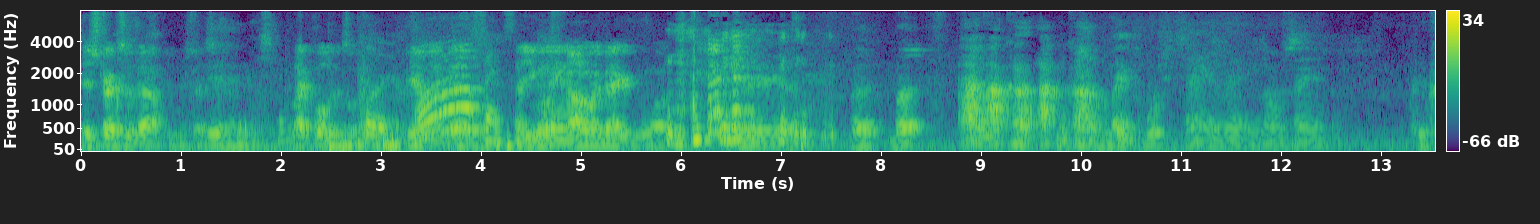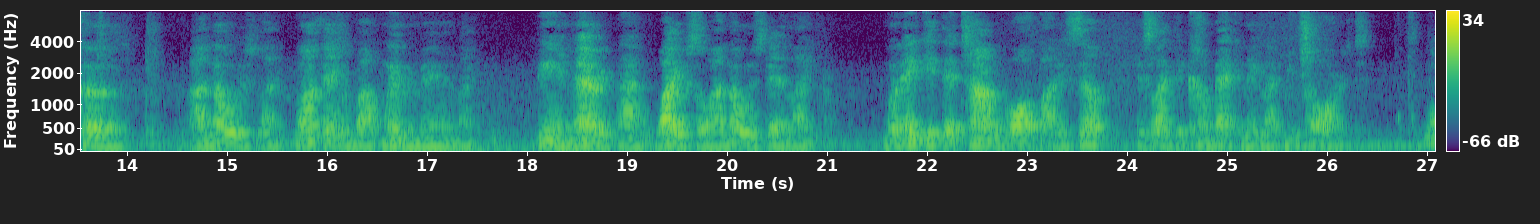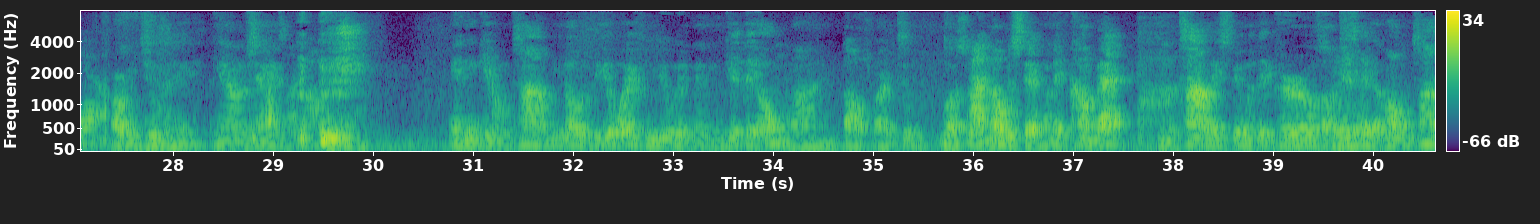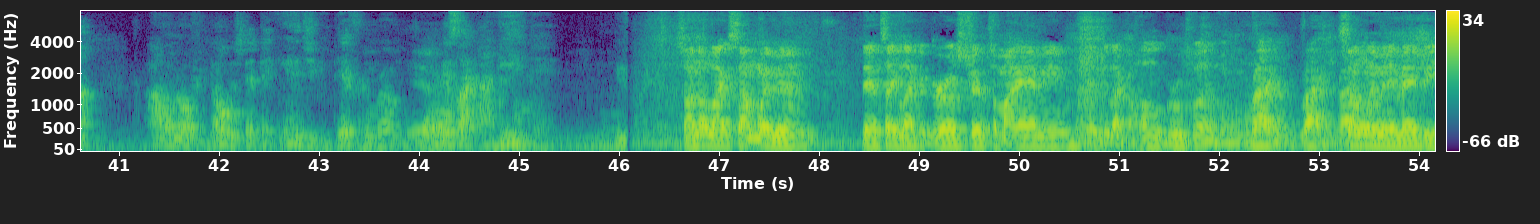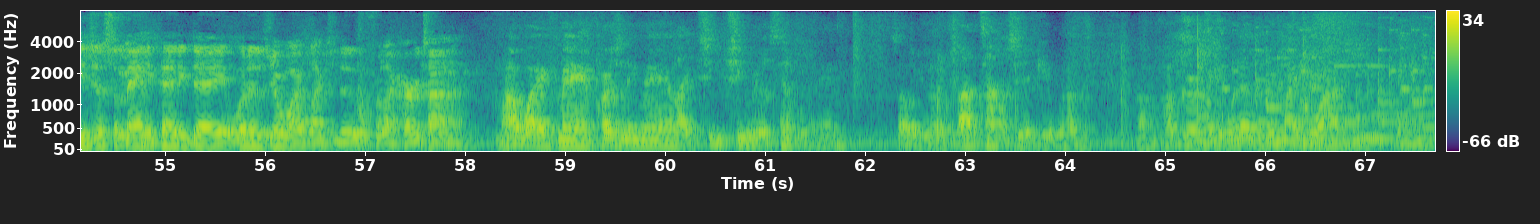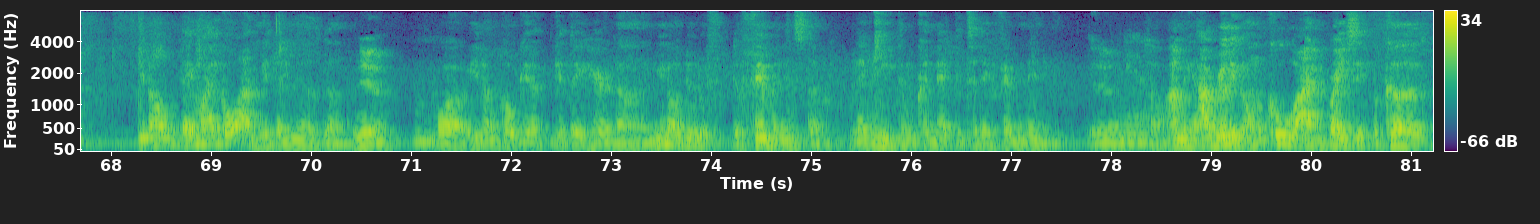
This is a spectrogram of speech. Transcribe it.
Yeah. It stretches out. You stretch Yeah. it. Like pull it to Pull it. Yeah, Oh, like that. fancy. Like, you can lean all the way back if you want. yeah, yeah. But but I I can I can kind of relate to what you're saying, man. You know what I'm saying? Because I noticed like one thing about women, man, like being married, I have a wife, so I noticed that like when they get that time to go off by themselves, it's like they come back and they like recharged Yeah. or rejuvenated. You know what I'm saying? It's like, oh, man. and then give them time, you know, to be away from you and, and get their own mind and thoughts right too. But I noticed that when they come back from the time they spend with their girls or just take a long time, I don't know if you noticed that the energy be different, bro. Yeah. It's like I need that. So I know like some women, they'll take like a girls trip to Miami. It'll be like a whole group of them. Right, right, right. Some women it may be just a mani pedi day. What does your wife like to do for like her time? My wife, man, personally, man, like she she real simple, man. So you know, a lot of times she'll get with her uh, her girls or whatever. They might go out and eat, or, you know, they might go out and get their nails done, Yeah. or you know, go get get their hair done. You know, do the the feminine stuff that keep them connected to their femininity. Yeah. Yeah. So I mean, I really on the cool, I embrace it because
